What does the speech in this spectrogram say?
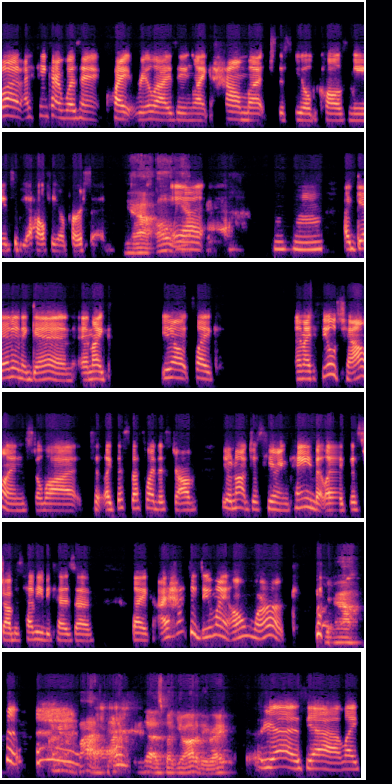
But I think I wasn't quite realizing like how much this field calls me to be a healthier person. Yeah. Oh. And, yeah. Mm-hmm, again and again, and like, you know, it's like, and I feel challenged a lot. To, like this, that's why this job, you know, not just hearing pain, but like this job is heavy because of like I have to do my own work. Yeah. I mean. Yeah. It does, but you ought to be, right? Yes, yeah. Like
